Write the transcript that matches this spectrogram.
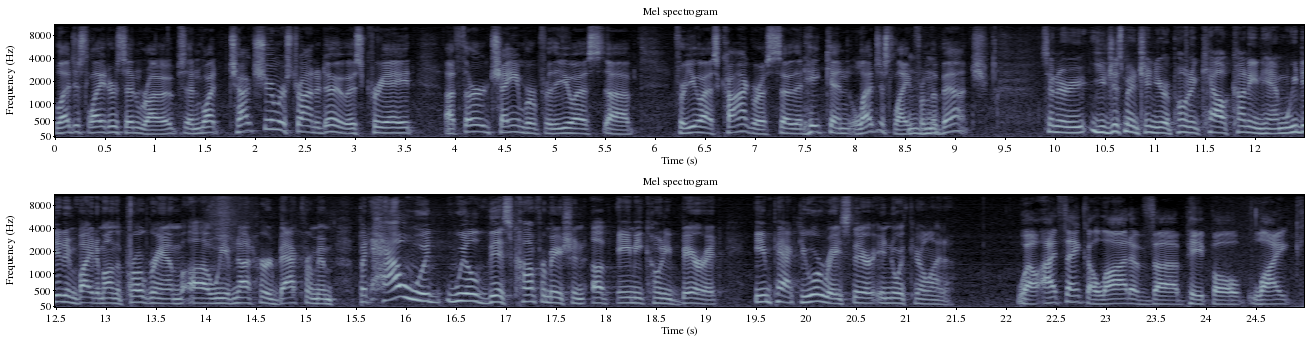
legislators in robes. And what Chuck Schumer's trying to do is create a third chamber for the U.S. Uh, for U.S. Congress so that he can legislate mm -hmm. from the mm-hmm. bench. Senator, you just mentioned your opponent, Cal Cunningham. We did invite him on the program. Uh, we have not heard back from him. But how would will this confirmation of Amy Coney Barrett impact your race there in North Carolina? Well, I think a lot of uh, people like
